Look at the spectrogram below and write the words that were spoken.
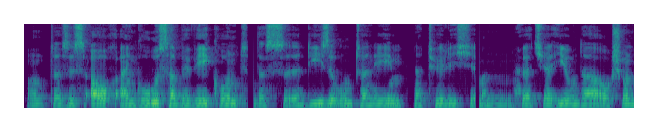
Und das ist auch ein großer Beweggrund, dass äh, diese Unternehmen natürlich, man hört ja hier und da auch schon,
